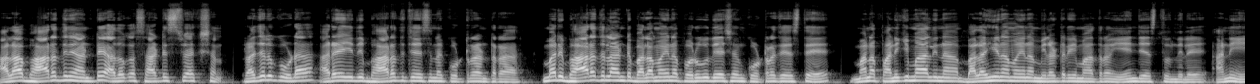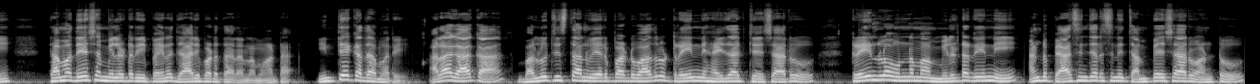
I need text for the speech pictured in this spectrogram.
అలా భారత్ని అంటే అదొక సాటిస్ఫాక్షన్. ప్రజలు కూడా అరే ఇది భారత్ చేసిన కుట్ర అంటారా? మరి భారత్ లాంటి బలమైన పొరుగు దేశం కుట్ర చేస్తే మన పనికిమాలిన బలహీనమైన మిలిటరీ మాత్రం ఏం చేస్తుందిలే అని తమ దేశ మిలిటరీ పైన జారిపడతారన్నమాట. ఇంతే కదా మరి. అలాగాక బలూచిస్తాన్ వేర్పాటువాదులు ట్రైన్ని హైజాక్ చేశారు. ట్రైన్లో ఉన్న మా మిలిటరీని అండ్ ప్యాసింజర్స్ని చంపేశారు అంటూ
